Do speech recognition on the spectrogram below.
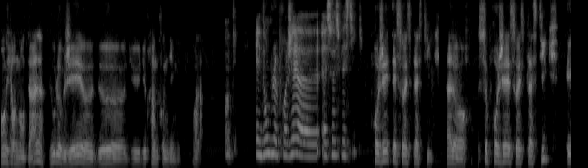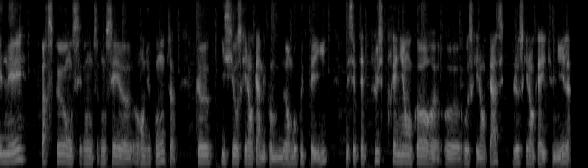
environnementale, d'où l'objet euh, de, du, du crowdfunding. Voilà. Ok. Et donc le projet SOS Plastique? Projet SOS Plastique. Alors, ce projet SOS Plastique est né parce que on s'est rendu compte que ici au Sri Lanka, mais comme dans beaucoup de pays, mais c'est peut-être plus prégnant encore euh, au, Sri Lanka. Le Sri Lanka est une île,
